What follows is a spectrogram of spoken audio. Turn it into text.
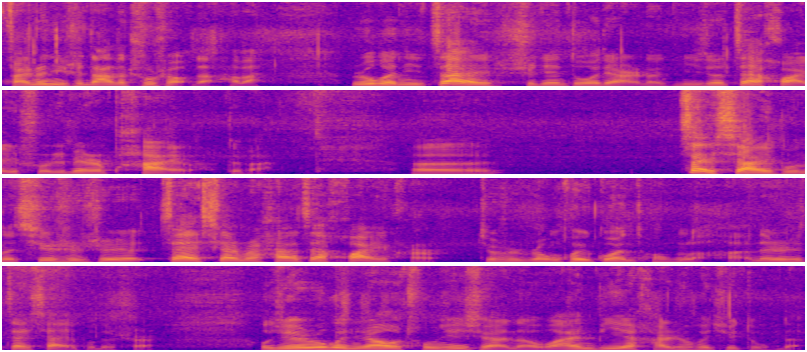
反正你是拿得出手的，好吧？如果你再时间多点儿呢，你就再画一数，就变成派了，对吧？呃，再下一步呢，其实是在下面还要再画一行，就是融会贯通了哈，那是再下一步的事儿。我觉得，如果你让我重新选呢，我 MBA 还是会去读的，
